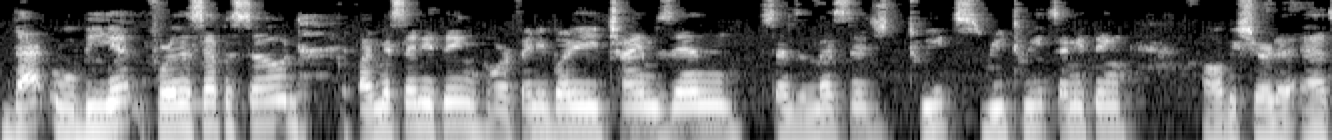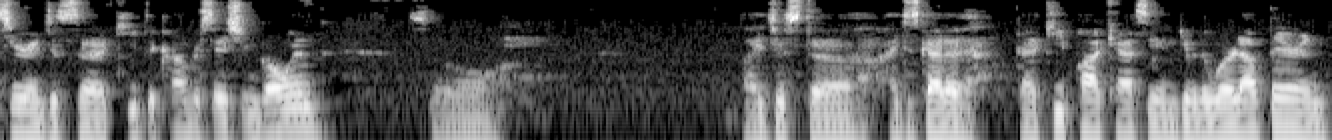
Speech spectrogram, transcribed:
That will be it for this episode. If I miss anything, or if anybody chimes in, sends a message, tweets, retweets, anything, I'll be sure to answer and just uh, keep the conversation going. So I just uh, I just gotta gotta keep podcasting and give the word out there and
